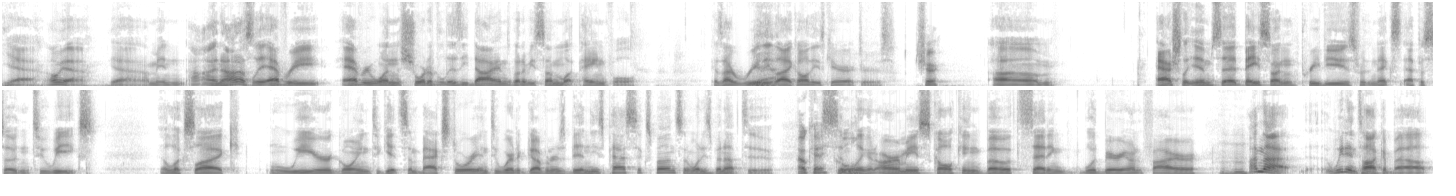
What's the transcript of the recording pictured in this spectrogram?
Yeah. Oh yeah. Yeah. I mean, and honestly, every everyone short of Lizzie dying is going to be somewhat painful because I really Yeah. like all these characters. Sure. Um, Ashley M said, based on previews for the next episode in two weeks, it looks like we're going to get some backstory into where the governor's been these past six months and what he's been up to. Okay, Assembling an army, skulking both, setting Woodbury on fire. Mm-hmm. I'm not, we didn't talk about,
